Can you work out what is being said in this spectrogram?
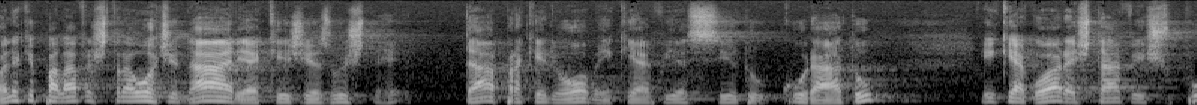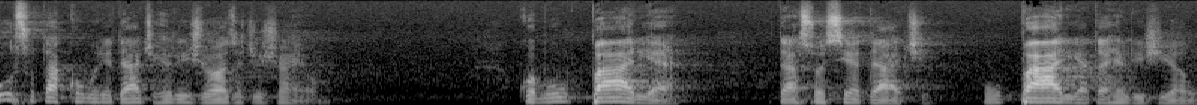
Olha que palavra extraordinária que Jesus dá para aquele homem que havia sido curado e que agora estava expulso da comunidade religiosa de Israel. Como um pária da sociedade, um pária da religião.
